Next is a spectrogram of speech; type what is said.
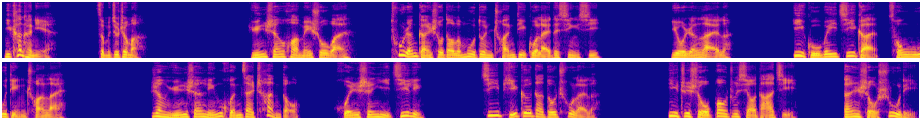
你看看你，怎么就这么？云山话没说完，突然感受到了木盾传递过来的信息，有人来了。一股危机感从屋顶传来，让云山灵魂在颤抖，浑身一激灵，鸡皮疙瘩都出来了。一只手抱住小妲己，单手竖立，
